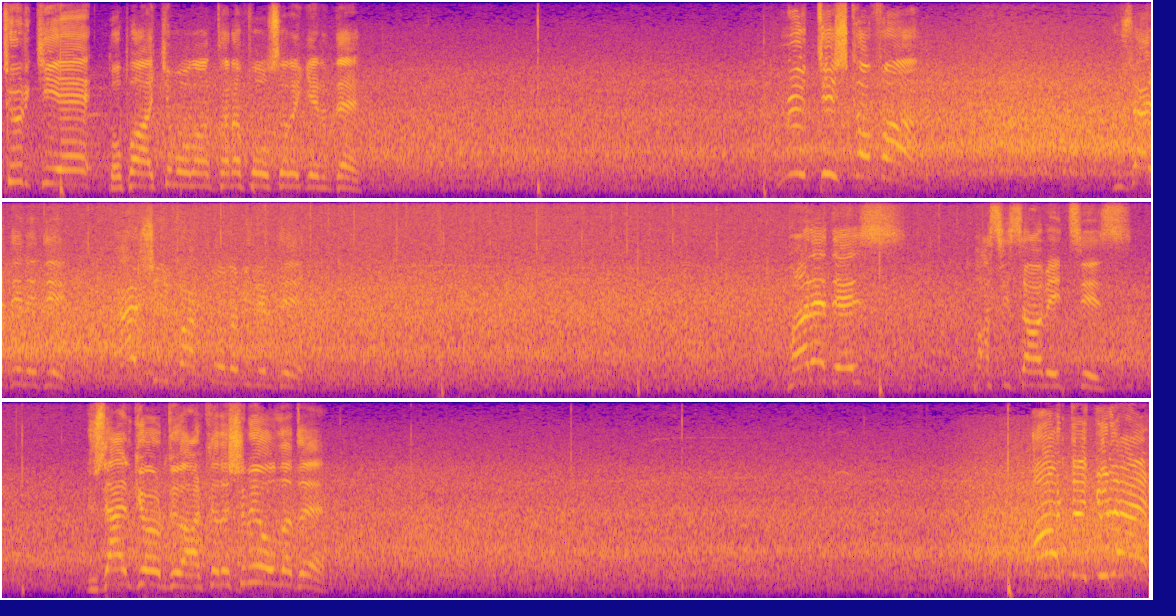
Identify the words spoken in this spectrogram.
Türkiye topa hakim olan taraf olsa da geride. Müthiş kafa. Güzel denedi. Her şey farklı olabilirdi. Paredes pas isabetsiz. Güzel gördü, arkadaşını yolladı. Arda Güler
